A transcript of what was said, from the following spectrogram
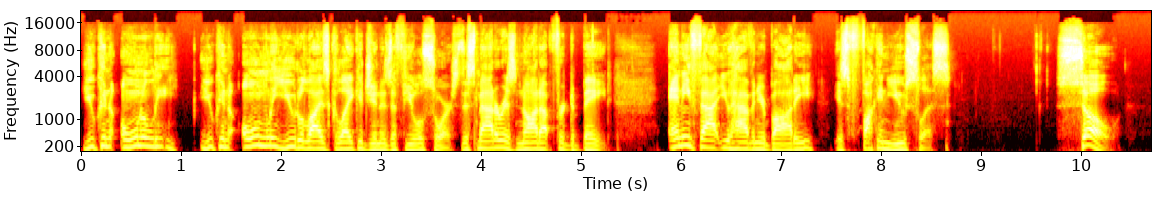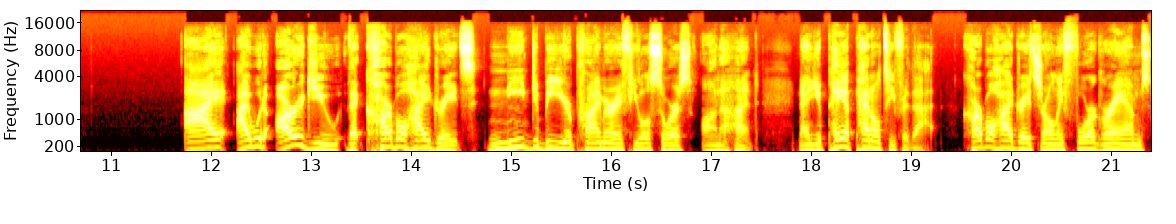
you can only you can only utilize glycogen as a fuel source. This matter is not up for debate. Any fat you have in your body is fucking useless. So, I I would argue that carbohydrates need to be your primary fuel source on a hunt. Now you pay a penalty for that. Carbohydrates are only 4 grams,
